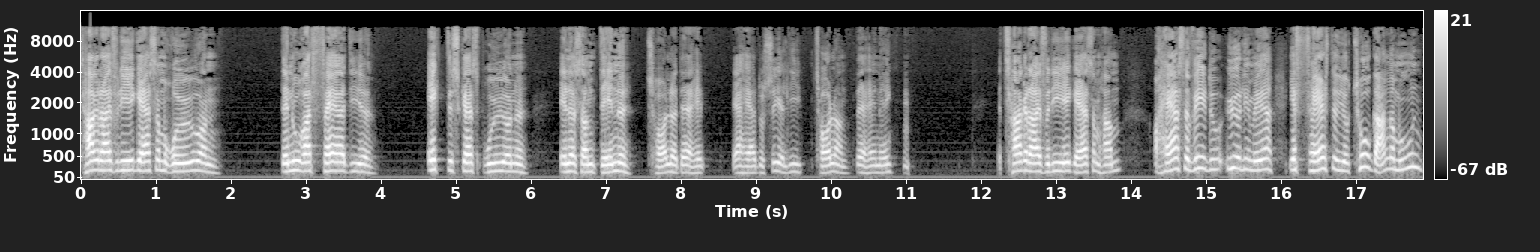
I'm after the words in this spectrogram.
takker dig, fordi jeg ikke er som røveren, den uretfærdige, ægteskabsbryderne, eller som denne toller derhen. Ja, herre, du ser lige tolleren derhen, ikke? Hm. Jeg takker dig, fordi jeg ikke er som ham. Og herre, så ved du yderligere mere, jeg faster jo to gange om ugen.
